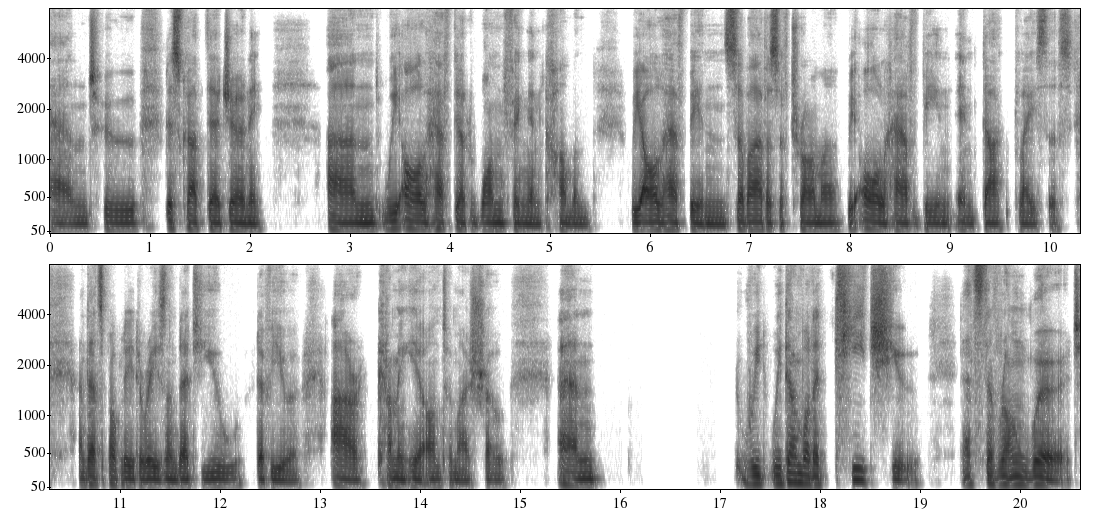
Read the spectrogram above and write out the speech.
and who describe their journey. And we all have got one thing in common. We all have been survivors of trauma. We all have been in dark places. And that's probably the reason that you, the viewer, are coming here onto my show. And we, we don't want to teach you. That's the wrong word.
